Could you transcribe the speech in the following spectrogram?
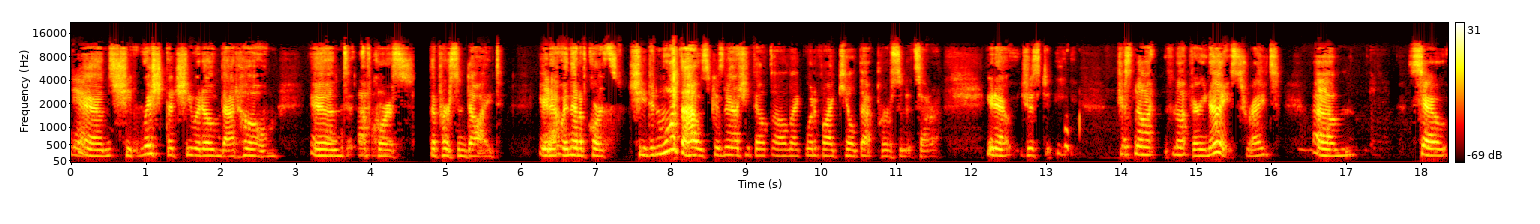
yeah. And she wished that she would own that home. And of uh-huh. course, the person died. You yeah. know, and then of course she didn't want the house because now she felt all like, what if I killed that person, etc. You know, just just not not very nice, right? Yeah. Um, so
